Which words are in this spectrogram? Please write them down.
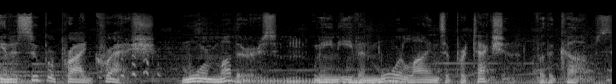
In a super pride creche, more mothers mean even more lines of protection for the cubs.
